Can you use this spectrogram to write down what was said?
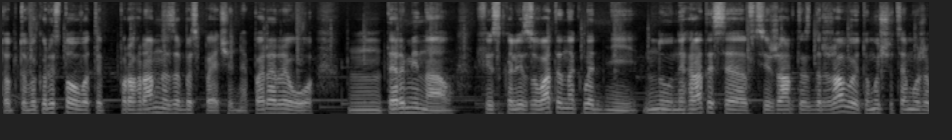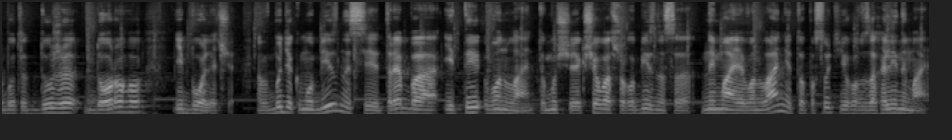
Тобто використовувати програмне забезпечення, ПРРО, термінал, фіскалізувати накладні, ну не гратися в ці жарти з державою, тому що це може бути дуже дорого і боляче. В будь-якому бізнесі треба йти в онлайн, тому що якщо вашого бізнесу немає в онлайні, то по суті його взагалі немає.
